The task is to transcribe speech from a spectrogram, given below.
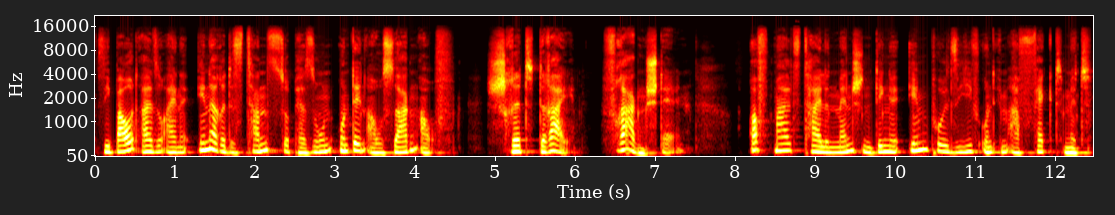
Sie baut also eine innere Distanz zur Person und den Aussagen auf. Schritt 3. Fragen stellen. Oftmals teilen Menschen Dinge impulsiv und im Affekt mit.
